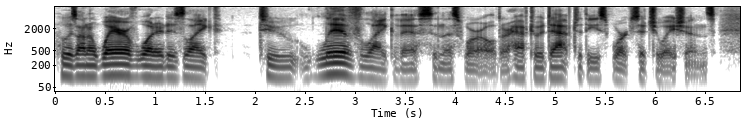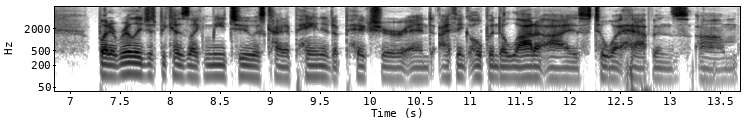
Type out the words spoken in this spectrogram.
who is unaware of what it is like to live like this in this world or have to adapt to these work situations. But it really just because like me too has kind of painted a picture and i think opened a lot of eyes to what happens um,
